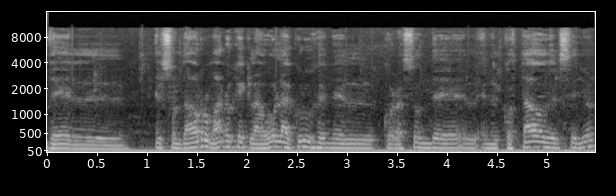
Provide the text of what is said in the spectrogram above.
del el soldado romano que clavó la cruz en el corazón del, en el costado del Señor.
